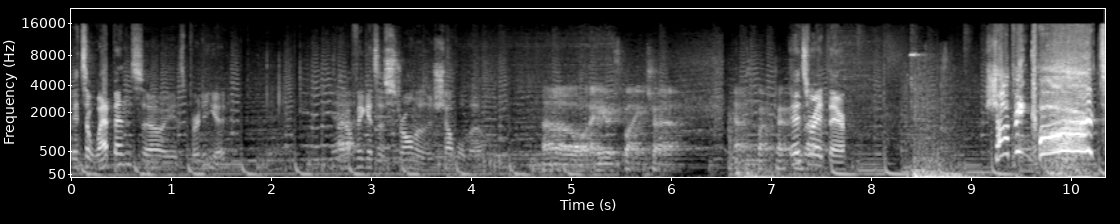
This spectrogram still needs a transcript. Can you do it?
It's a weapon, so it's pretty good. I don't think it's as strong as a shovel, though. Oh, I hear spike trap. Yeah, spike trap. It's right there. Shopping cart!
